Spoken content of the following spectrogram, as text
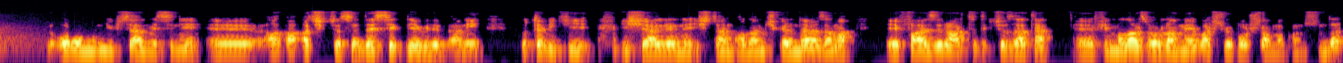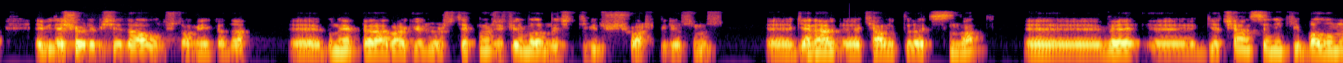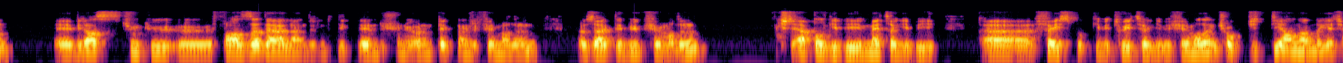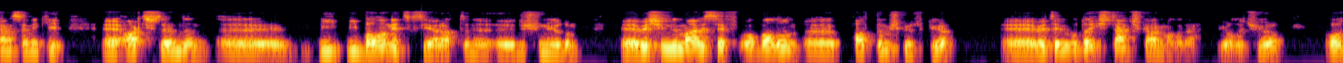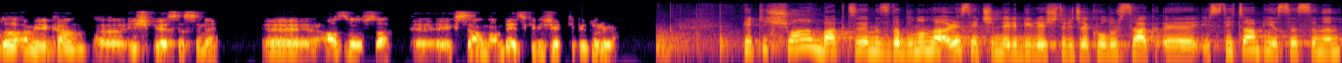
oranının yükselmesini e, açıkçası destekleyebilir. Hani bu tabii ki iş yerlerine işten adam çıkarın demez ama e, faizleri arttırdıkça zaten e, firmalar zorlanmaya başlıyor borçlanma konusunda. E, bir de şöyle bir şey daha oluştu Amerika'da. E, bunu hep beraber görüyoruz. Teknoloji firmalarında ciddi bir düşüş var biliyorsunuz. E, genel e, karlılıkları açısından. E, ve e, geçen seneki balonun e, biraz çünkü e, fazla değerlendirdiklerini düşünüyorum teknoloji firmalarının, özellikle büyük firmaların. işte Apple gibi, Meta gibi, e, Facebook gibi, Twitter gibi firmaların çok ciddi anlamda geçen seneki artışlarının bir, bir balon etkisi yarattığını düşünüyordum. ve şimdi maalesef o balon patlamış gözüküyor. ve tabii bu da işten çıkarmalara yol açıyor. O da Amerikan iş piyasasını e, az da olsa e, eksi anlamda etkileyecek gibi duruyor. Peki şu an baktığımızda bununla ara seçimleri birleştirecek olursak e, istihdam piyasasının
